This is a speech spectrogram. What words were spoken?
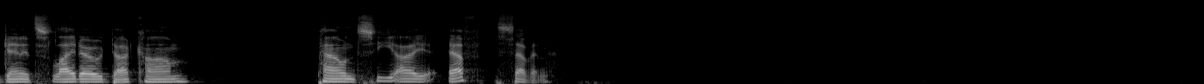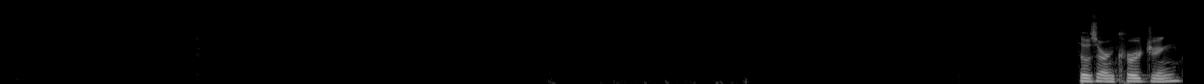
again, it's slido.com, pound CIF 7. Those are encouraging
